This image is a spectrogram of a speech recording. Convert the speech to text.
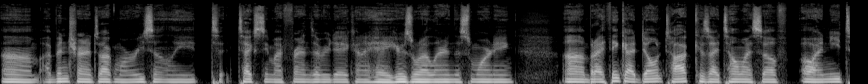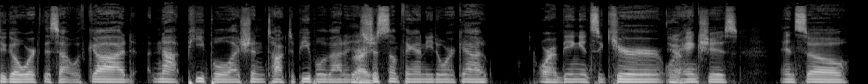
Um, I've been trying to talk more recently, t- texting my friends every day, kind of, hey, here's what I learned this morning. Um, but I think I don't talk because I tell myself, oh, I need to go work this out with God, not people. I shouldn't talk to people about it. Right. It's just something I need to work out, or I'm being insecure or Yeah. anxious. And so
